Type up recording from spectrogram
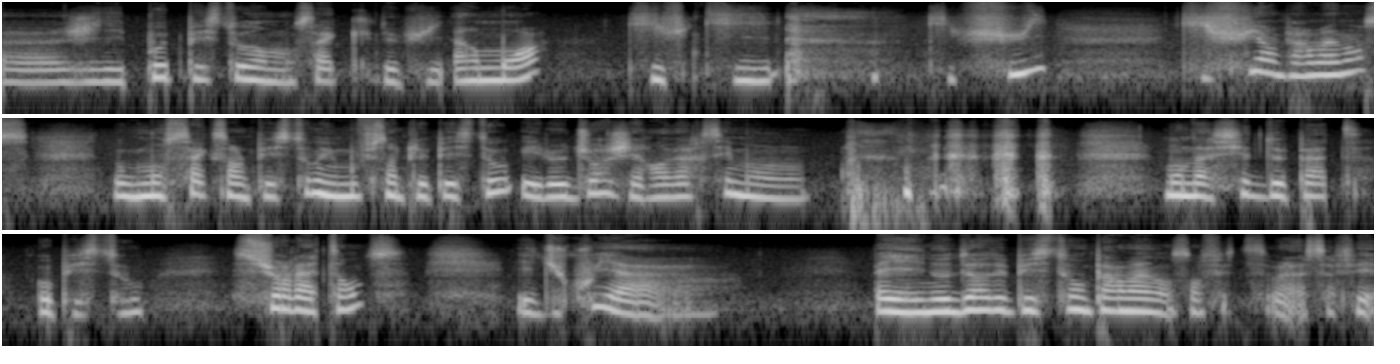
euh, j'ai des pots de pesto dans mon sac depuis un mois qui, qui, qui fuient qui fuit en permanence. Donc mon sac sent le pesto, mes moufles sentent le pesto. Et l'autre jour, j'ai renversé mon, mon assiette de pâtes au pesto sur la tente. Et du coup, il y a, bah, y a une odeur de pesto en permanence en fait. Voilà, ça fait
